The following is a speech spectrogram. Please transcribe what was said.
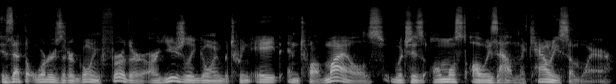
is that the orders that are going further are usually going between 8 and 12 miles, which is almost always out in the county somewhere.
